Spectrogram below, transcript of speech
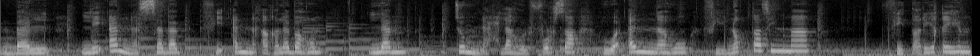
بل لأن السبب في أن أغلبهم لم تمنح له الفرصة هو أنه في نقطة ما في طريقهم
